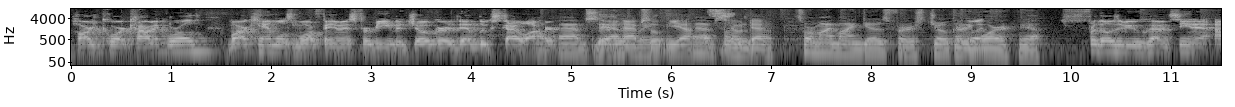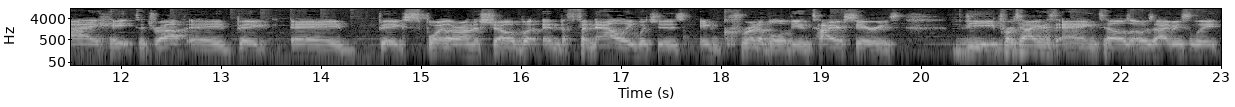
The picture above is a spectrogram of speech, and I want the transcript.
hardcore comic world, Mark Hamill's more famous for being the Joker than Luke Skywalker. Absolutely. Absolutely, yeah, Absolutely. no doubt. That's where my mind goes first. Joker. Anymore, yeah. for those of you who haven't seen it, I hate to drop a big a big spoiler on the show, but in the finale, which is incredible, the entire series, the protagonist Aang tells Ozai basically,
